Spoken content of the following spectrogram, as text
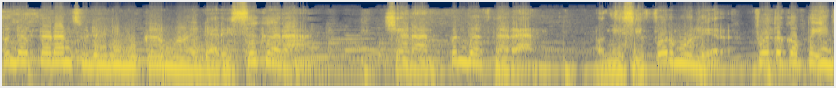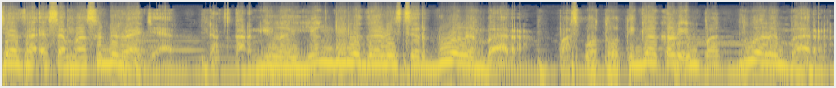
Pendaftaran sudah dibuka mulai dari sekarang. Syarat pendaftaran Mengisi formulir, fotokopi ijazah SMA sederajat, daftar nilai yang dilegalisir 2 lembar, pas foto 3x4 2 lembar,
